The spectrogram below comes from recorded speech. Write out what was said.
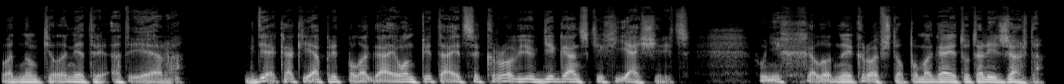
в одном километре от Иеро где, как я предполагаю, он питается кровью гигантских ящериц. У них холодная кровь, что помогает утолить жажду.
